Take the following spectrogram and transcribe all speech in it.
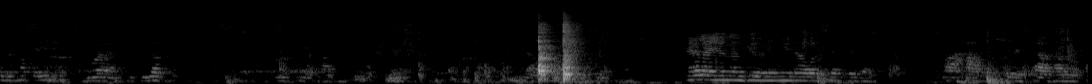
Kaya lang yun ang yung minawal siya dito. Mahapon ko sa harap.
